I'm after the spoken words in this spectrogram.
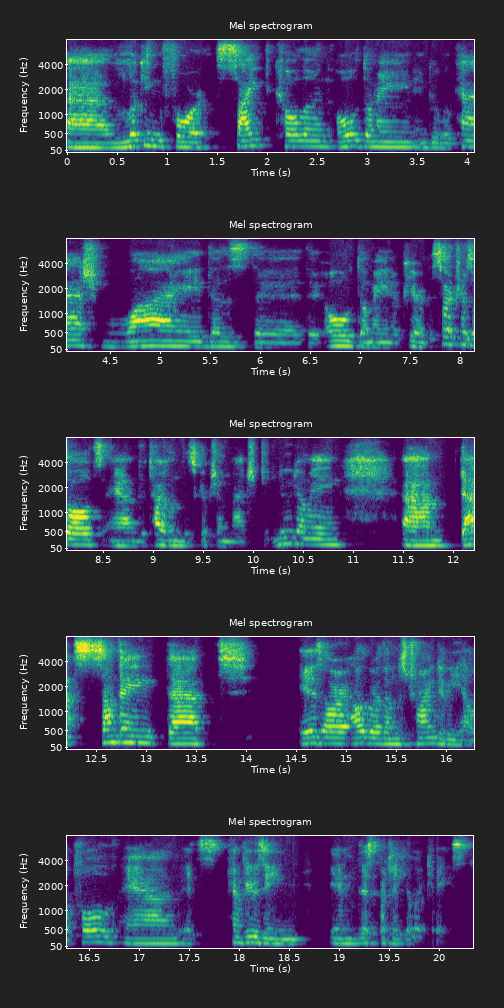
Uh, looking for site colon old domain in Google Cache. Why does the, the old domain appear in the search results and the title and description match the new domain? Um, that's something that is our algorithms trying to be helpful, and it's confusing in this particular case.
